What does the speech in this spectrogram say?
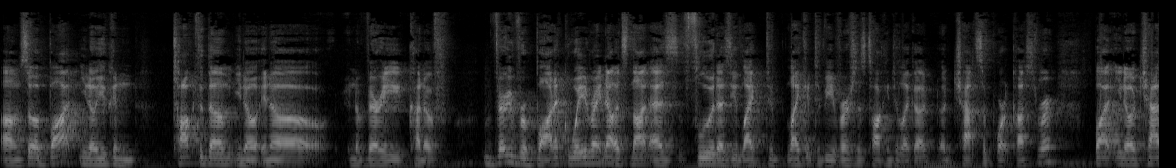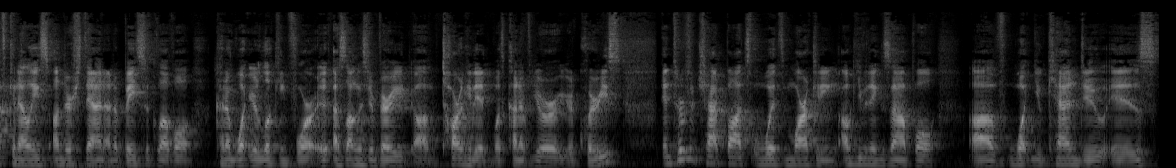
Um, so a bot, you know, you can talk to them, you know, in a, in a very kind of very robotic way right now. It's not as fluid as you'd like to like it to be versus talking to like a, a chat support customer. But you know, chats can at least understand at a basic level kind of what you're looking for, as long as you're very um, targeted with kind of your your queries. In terms of chatbots with marketing, I'll give you an example of what you can do. Is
